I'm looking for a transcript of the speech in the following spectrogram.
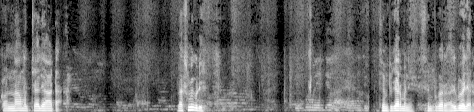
ಕಣ್ಣ ಮುಚ್ಚಾಲಿ ಆಟ ಲಕ್ಷ್ಮೀಗುಡಿ ಸಿಂಪಿಗಾರ ಮನೆ ಸಿಂಪಿಗಾರ ಅರಿಬಿ ಹೊಲ್ಯಾರ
